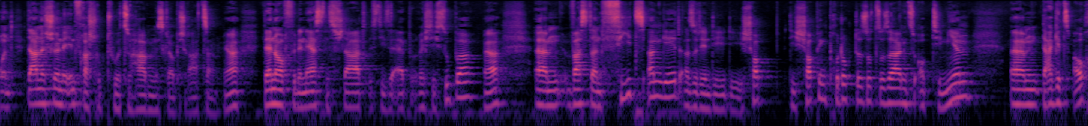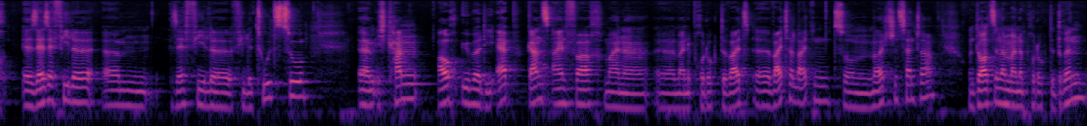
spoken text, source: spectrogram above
und da eine schöne Infrastruktur zu haben, ist, glaube ich, ratsam. Ja. Dennoch, für den ersten Start ist diese App richtig super. Ja. Ähm, was dann Feeds angeht, also den, die, die Shop die Shopping-Produkte sozusagen zu optimieren. Ähm, da gibt's auch äh, sehr, sehr viele, ähm, sehr viele, viele Tools zu. ähm, ich kann auch über die App ganz einfach meine, äh, meine Produkte weit, äh, weiterleiten zum Merchant Center und dort sind dann meine Produkte drin.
